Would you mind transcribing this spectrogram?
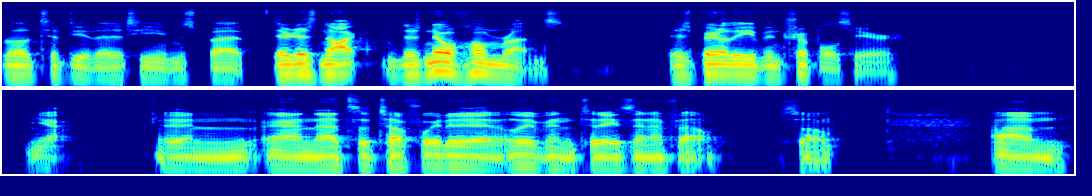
relative to the other teams. But they're just not. There's no home runs. There's barely even triples here. Yeah, and and that's a tough way to live in today's NFL. So, um,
